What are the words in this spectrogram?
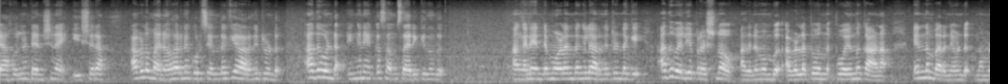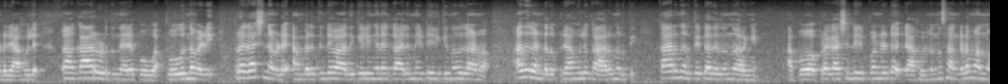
രാഹുലിന് ടെൻഷനായി ഈശ്വര അവൾ മനോഹറിനെ കുറിച്ച് എന്തൊക്കെയോ അറിഞ്ഞിട്ടുണ്ട് അതുകൊണ്ടാണ് ഇങ്ങനെയൊക്കെ സംസാരിക്കുന്നത്. അങ്ങനെ എന്റെ മോൾ എന്തെങ്കിലും അറിഞ്ഞിട്ടുണ്ടെങ്കിൽ അത് വലിയ പ്രശ്നമാവും. അതിനു മുമ്പ് അവളെ ഒന്ന് പോയൊന്ന് കാണാം എന്നും പറഞ്ഞുകൊണ്ട് നമ്മുടെ രാഹുൽ കാറെടുത്ത് നേരെ പോവുക. പോകുന്ന വഴി പ്രകാശൻ അവിടെ അമ്പലത്തിന്റെ വാതിക്കൽ ഇങ്ങനെ കാലം നീട്ടിയിരിക്കുന്നത് കാണുക. അത് കണ്ടതും രാഹുൽ കാറ് നിർത്തി. കാറ് നിർത്തിയിട്ട് അതിൽ നിന്നും ഇറങ്ങി. അപ്പോൾ പ്രകാശിന്റെ ഇരിപ്പ് കണ്ടിട്ട് രാഹുലിനൊന്ന് സങ്കടം വന്നു.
